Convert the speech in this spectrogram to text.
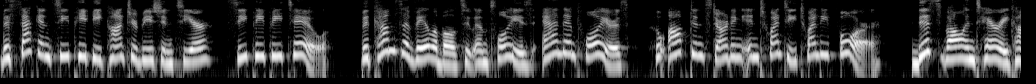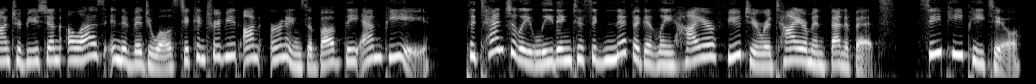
The second CPP contribution tier, CPP2, becomes available to employees and employers who opt in starting in 2024. This voluntary contribution allows individuals to contribute on earnings above the MPE, potentially leading to significantly higher future retirement benefits. CPP2.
